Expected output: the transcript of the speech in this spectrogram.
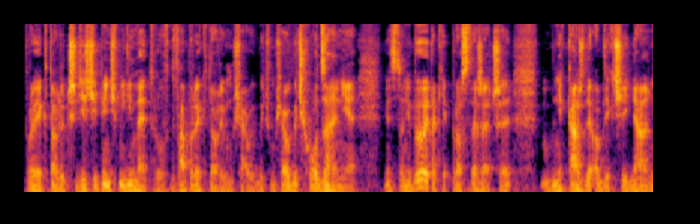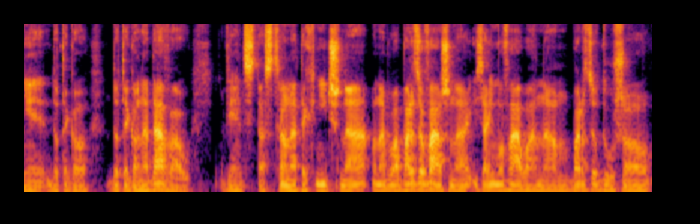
projektory 35 mm. Dwa projektory musiały być, musiało być chłodzenie, więc to nie były takie proste rzeczy. Nie każdy obiekt się idealnie do tego, do tego nadawał. Więc ta strona techniczna, ona była bardzo ważna i zajmowała nam bardzo dużo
